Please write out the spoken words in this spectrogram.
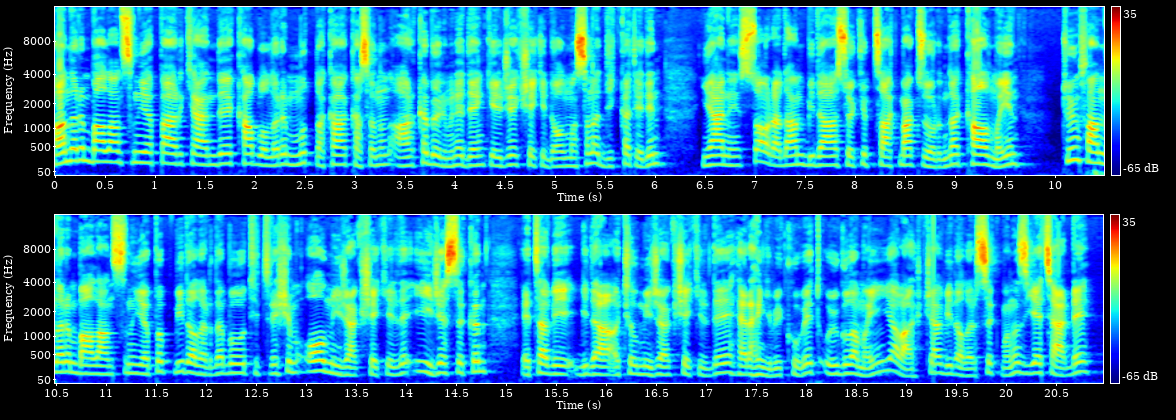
Fanların bağlantısını yaparken de kabloların mutlaka kasanın arka bölümüne denk gelecek şekilde olmasına dikkat edin. Yani sonradan bir daha söküp takmak zorunda kalmayın. Tüm fanların bağlantısını yapıp vidaları da bu titreşim olmayacak şekilde iyice sıkın. E tabi bir daha açılmayacak şekilde herhangi bir kuvvet uygulamayın. Yavaşça vidaları sıkmanız yeterli.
